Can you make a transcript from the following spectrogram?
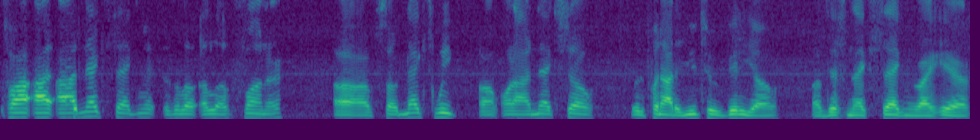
so our, our, our next segment is a little a little funner. Uh, so next week um, on our next show, we'll be putting out a YouTube video of this next segment right here.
